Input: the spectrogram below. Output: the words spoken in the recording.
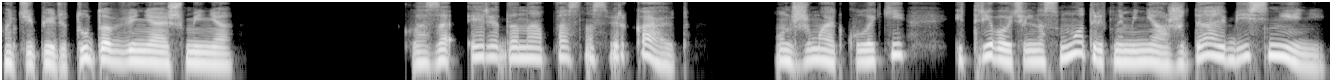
А теперь тут обвиняешь меня. Глаза Эридана опасно сверкают. Он сжимает кулаки и требовательно смотрит на меня, ожидая объяснений.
